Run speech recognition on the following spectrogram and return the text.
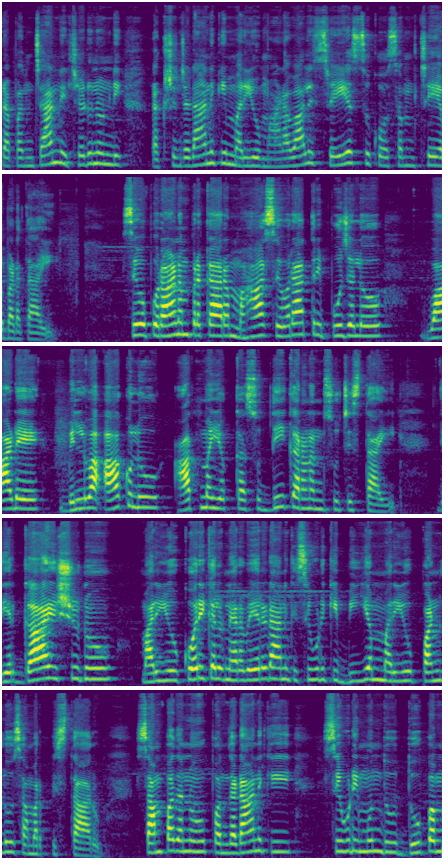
ప్రపంచాన్ని చెడు నుండి రక్షించడానికి మరియు మానవాళి శ్రేయస్సు కోసం చేయబడతాయి. శివపురాణం ప్రకారం మహాశివరాత్రి పూజలో వాడే బిల్వ ఆకులు ఆత్మ యొక్క శుద్ధీకరణను సూచిస్తాయి. దీర్ఘాయుషును మరియు కోరికలు నెరవేరడానికి శివుడికి బియ్యం మరియు పండ్లు సమర్పిస్తారు. సంపదను పొందడానికి శివుడి ముందు ధూపం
